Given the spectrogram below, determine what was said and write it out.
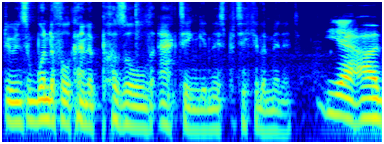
doing some wonderful kind of puzzled acting in this particular minute. Yeah, I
